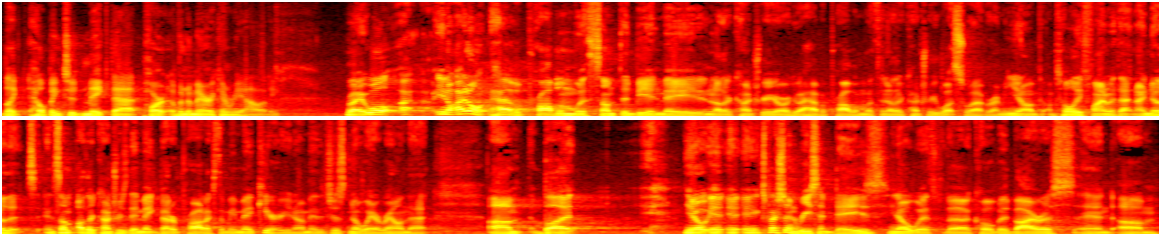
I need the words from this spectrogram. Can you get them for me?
like helping to make that part of an american reality Right. Well, I, you know, I don't have a problem with something being made in another country, or do I have a problem with another country whatsoever? I mean, you know, I'm, I'm totally fine with that, and I know that in some other countries they make better products than we make here. You know, I mean, there's just no way around that. Um, but you know, in, in, especially in recent days, you know, with the COVID virus and um,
